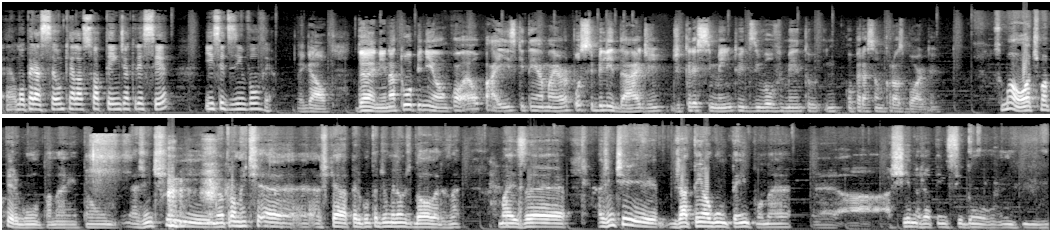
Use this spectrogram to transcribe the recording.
é uma operação que ela só tende a crescer e se desenvolver. Legal. Dani, na tua opinião, qual é o país que tem a maior possibilidade de crescimento e desenvolvimento em operação cross-border? Isso é uma ótima pergunta, né? Então, a gente, naturalmente, é, acho que é a pergunta de um milhão de dólares, né? Mas é, a gente já tem algum tempo, né? É, a China já tem sido um, um,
